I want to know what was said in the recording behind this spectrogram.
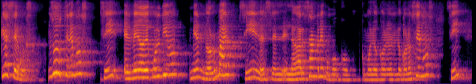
¿qué hacemos? Nosotros tenemos ¿sí? el medio de cultivo, bien normal, ¿sí? es el, lagar sangre, como, como, lo, lo, conocemos, ¿sí?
